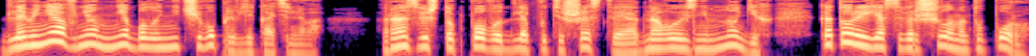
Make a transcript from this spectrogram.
Для меня в нем не было ничего привлекательного. Разве что повод для путешествия, одного из немногих, которые я совершила на ту пору,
